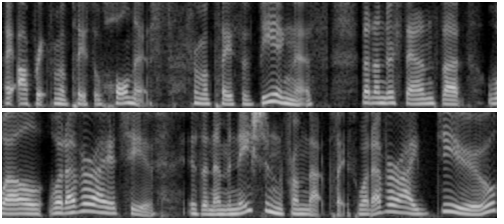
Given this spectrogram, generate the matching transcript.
I operate from a place of wholeness, from a place of beingness that understands that, well, whatever I achieve is an emanation from that place. Whatever I do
